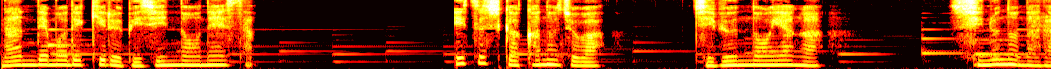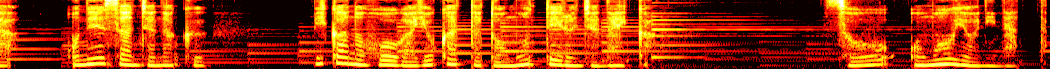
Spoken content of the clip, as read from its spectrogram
何でもできる美人のお姉さん。いつしか彼女は自分の親が死ぬのならお姉さんじゃなく美香の方が良かったと思っているんじゃないか。そう思うようになった。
